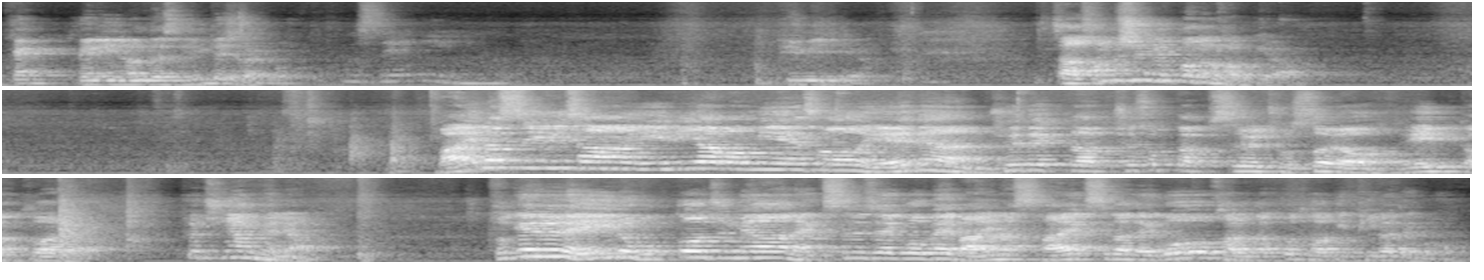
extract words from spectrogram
오케이? 괜히 이런 데서 힘들지 말고. 비밀이에요. 자, 36번으로 가볼게요. 마이너스 1 이상 1 이하 범위에서 얘에 대한 최대값, 최소값을 줬어요. A, B값 구하래요. 표준형 변형. 두 개를 A로 묶어주면 X제곱에 마이너스 4X가 되고 가로 닫고 더하기 B가 되고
